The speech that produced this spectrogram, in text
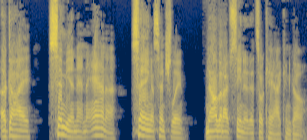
a guy, Simeon and Anna, saying essentially, now that I've seen it, it's okay, I can go.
